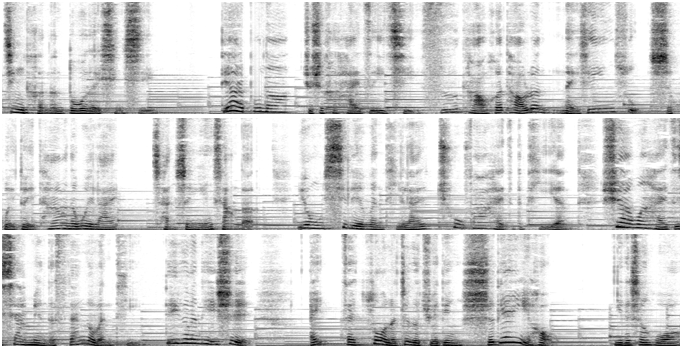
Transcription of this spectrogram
尽可能多的信息。第二步呢，就是和孩子一起思考和讨论哪些因素是会对他们的未来。产生影响的，用系列问题来触发孩子的体验。需要问孩子下面的三个问题。第一个问题是：哎，在做了这个决定十天以后，你的生活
